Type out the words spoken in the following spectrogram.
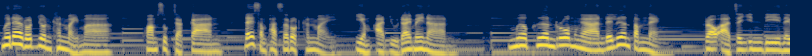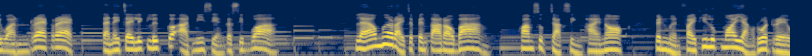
เมื่อได้รถยนต์คันใหม่มา ความสุขจากการ ได้สัมผัสสรถคันใหม่ เอี่ยมอาจอยู่ได้ไม่นาน เมื่อเพื่อนร่วมงานได้เลื่อนตำแหน่ง เราอาจจะยินดีในวันแรกๆ แต่ในใจลึกๆ ก็อาจมีเสียงกระซิบว่า แล้วเมื่อไหร่จะเป็นตาเราบ้าง ความสุขจากสิ่งภายนอก เป็นเหมือนไฟที่ลุกไหม้อย่างรวดเร็ว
